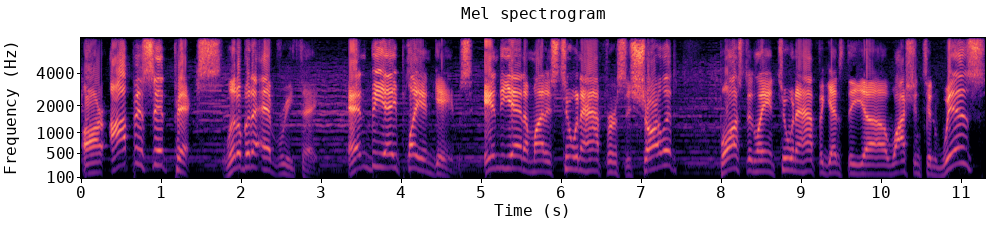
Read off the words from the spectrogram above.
Our opposite picks, A little bit of everything. NBA play in games. Indiana minus two and a half versus Charlotte. Boston laying two and a half against the uh, Washington Wiz.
